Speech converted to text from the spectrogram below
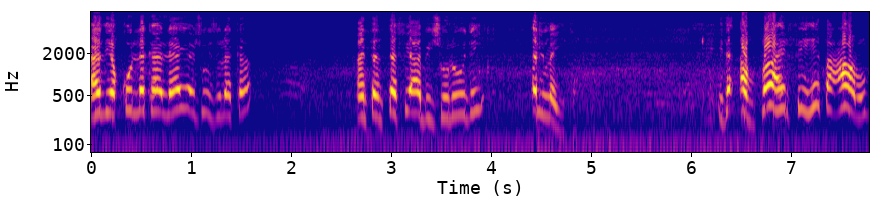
الذي يقول لك لا يجوز لك أن تنتفع بجلود الميتة. إذا الظاهر فيه تعارض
